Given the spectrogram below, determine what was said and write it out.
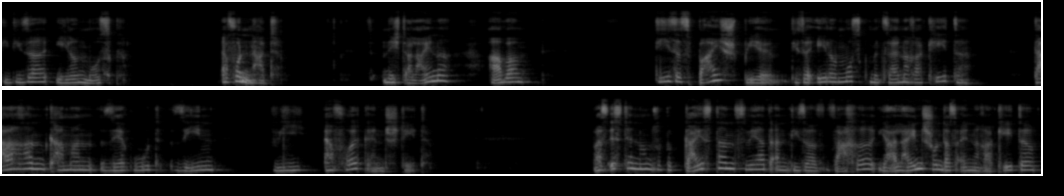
die dieser Elon Musk erfunden hat. Nicht alleine, aber dieses Beispiel, dieser Elon Musk mit seiner Rakete, daran kann man sehr gut sehen, wie Erfolg entsteht. Was ist denn nun so begeisternswert an dieser Sache? Ja, allein schon, dass eine Rakete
